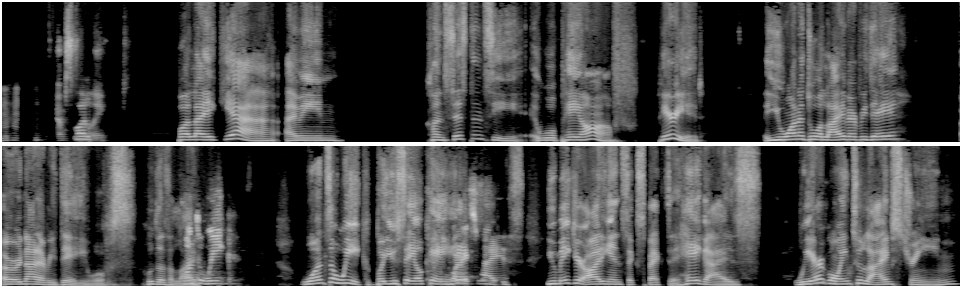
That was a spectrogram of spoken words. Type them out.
Mm-hmm. Absolutely. but like yeah i mean consistency will pay off period. You want to do a live every day? Or not every day well who does a live? Once a week. Once a week, but you say, okay, hey Twice guys, you make your audience expect it. Hey guys, we are going to live stream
